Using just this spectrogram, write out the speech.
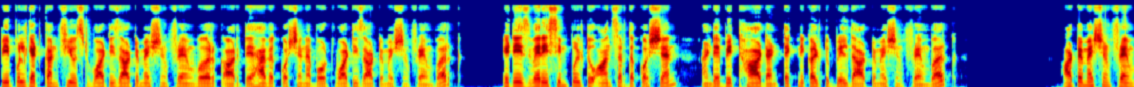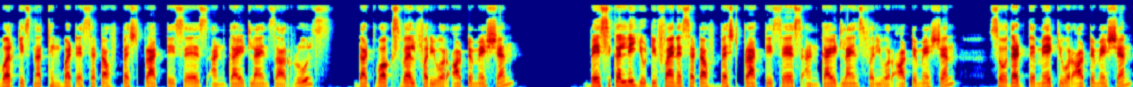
people get confused what is automation framework or they have a question about what is automation framework. It is very simple to answer the question and a bit hard and technical to build the automation framework. Automation framework is nothing but a set of best practices and guidelines or rules that works well for your automation. Basically, you define a set of best practices and guidelines for your automation so that they make your automation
